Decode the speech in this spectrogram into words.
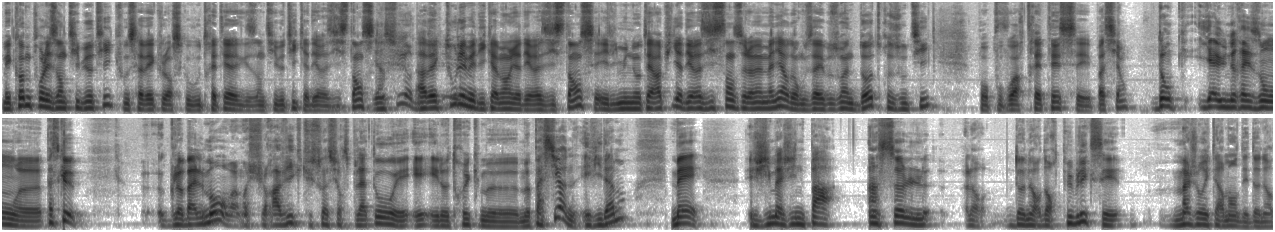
Mais comme pour les antibiotiques, vous savez que lorsque vous traitez avec des antibiotiques, il y a des résistances. Bien sûr. avec tous les médicaments, il y a des résistances. Et l'immunothérapie, il y a des résistances de la même manière. Donc vous avez besoin d'autres outils pour pouvoir traiter ces patients. Donc, il y a une raison. Euh, parce que, euh, globalement, moi, je suis ravi que tu sois sur ce plateau et, le truc me, passionne, évidemment. Mais j'imagine pas un seul. Alors, donneur d'ordre public, c'est majoritairement des donneurs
